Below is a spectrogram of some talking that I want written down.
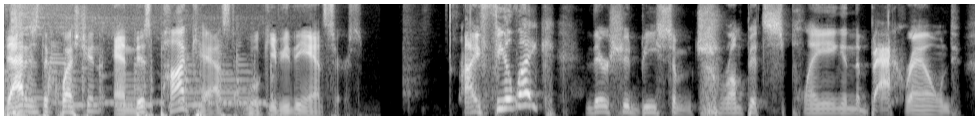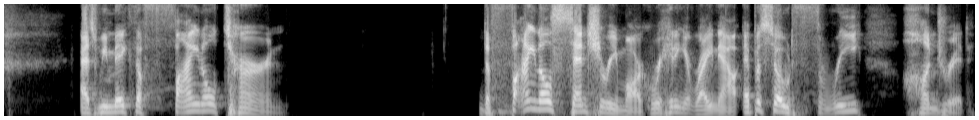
That is the question, and this podcast will give you the answers. I feel like there should be some trumpets playing in the background as we make the final turn. The final century mark. We're hitting it right now. Episode 300.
